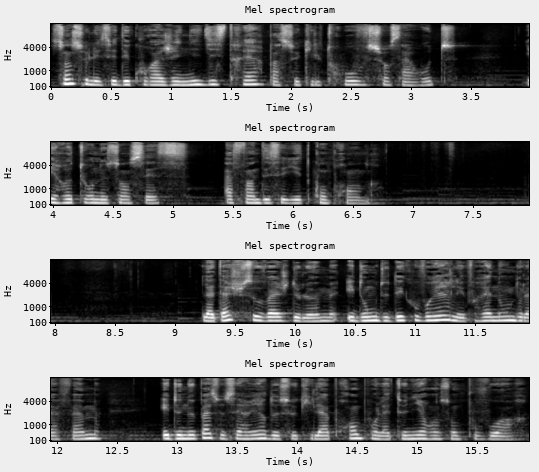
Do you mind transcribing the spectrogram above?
sans se laisser décourager ni distraire par ce qu'il trouve sur sa route, y retourne sans cesse afin d'essayer de comprendre. La tâche sauvage de l'homme est donc de découvrir les vrais noms de la femme et de ne pas se servir de ce qu'il apprend pour la tenir en son pouvoir,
